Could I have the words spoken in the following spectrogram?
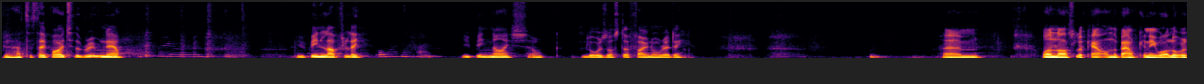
gonna have to say bye to the room now. Bye, You've been lovely. Oh, my phone? You've been nice. Oh, Laura's lost her phone already. Um, one last look out on the balcony while Laura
